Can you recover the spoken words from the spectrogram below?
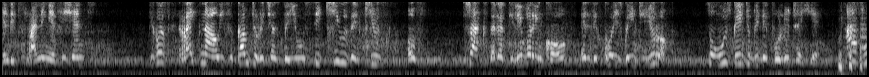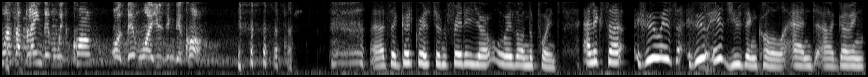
and it's running efficient. Because right now, if you come to Richards Bay, you will see queues and queues of trucks that are delivering coal, and the coal is going to Europe. So who's going to be the polluter here? Us who are supplying them with coal, or them who are using the coal? That's a good question, Freddie. You're always on the point. Alexa, who is who is using coal and uh, going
